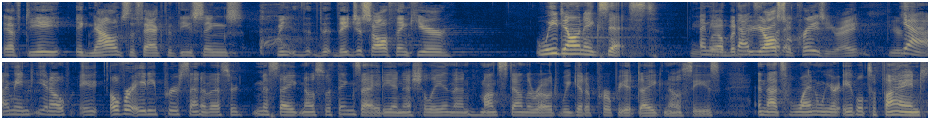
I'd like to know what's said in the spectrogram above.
FDA acknowledge the fact that these things, I mean, th- th- they just all think you're, We don't exist. I mean, well, but you're also it- crazy, right? You're- Yeah, I mean, you know, a- over 80% of us are misdiagnosed with anxiety initially, and then months down the road, we get appropriate diagnoses. And that's when we are able to find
